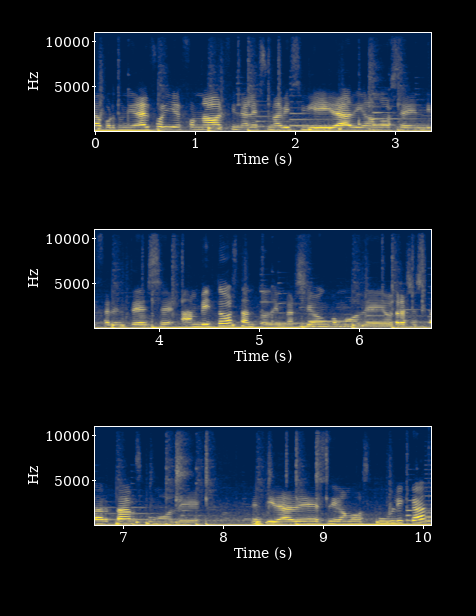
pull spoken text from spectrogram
La oportunidad del Fourier for Now al final es una visibilidad digamos, en diferentes eh, ámbitos, tanto de inversión como de otras startups, como de entidades digamos, públicas.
